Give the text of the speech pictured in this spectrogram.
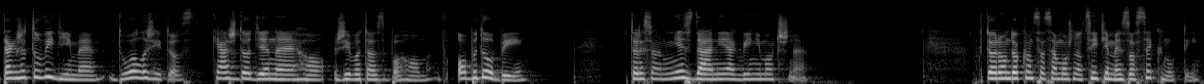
Takže tu vidíme dôležitosť každodenného života s Bohom v období, ktoré sa nám nezdá nejak výnimočné v ktorom dokonca sa možno cítime zaseknutí,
